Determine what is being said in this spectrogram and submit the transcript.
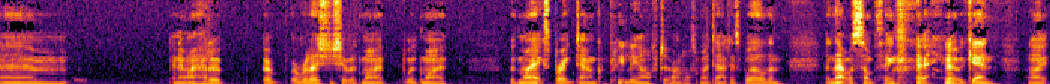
um, you know, I had a, a, a relationship with my with my with my ex breakdown completely after I lost my dad as well, and and that was something that, you know again like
